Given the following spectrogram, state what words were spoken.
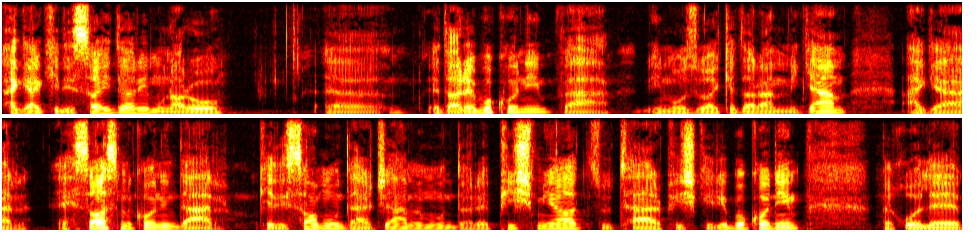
اگر کلیسایی داریم اونا رو اداره بکنیم و این موضوعی که دارم میگم اگر احساس می‌کنیم در کلیسامون در جمعمون داره پیش میاد زودتر پیشگیری بکنیم. به قول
